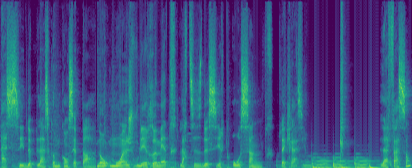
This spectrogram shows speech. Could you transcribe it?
assez de place comme concepteur. Donc moi, je voulais remettre l'artiste de cirque au centre de la création. La façon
